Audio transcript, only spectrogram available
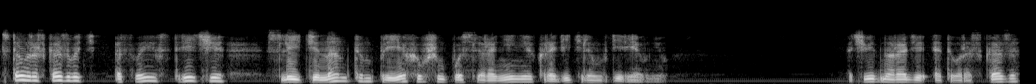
стал рассказывать о своей встрече с лейтенантом, приехавшим после ранения к родителям в деревню. Очевидно, ради этого рассказа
